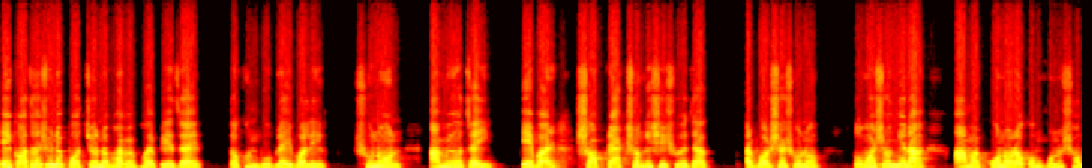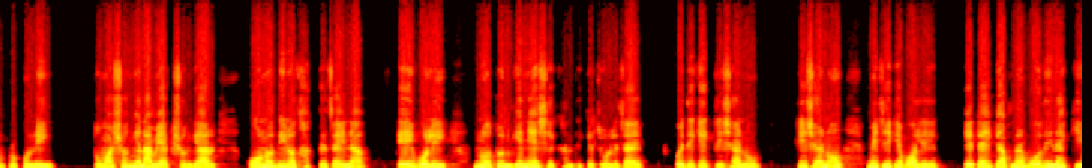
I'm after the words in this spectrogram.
এই কথা শুনে প্রচণ্ড ভাবে ভয় পেয়ে যায়। তখন বুবলাই বলে, শুনুন, আমিও চাই এবার সবটা একসঙ্গে শেষ হয়ে যাক। আর বর্ষা, শোনো, তোমার সঙ্গে না আমার কোনো রকম কোনো সম্পর্ক নেই। তোমার সঙ্গে না আমি একসঙ্গে আর কোনো দিনও থাকতে চাই না। এই বলেই নতুনকে নিয়ে সেখান থেকে চলে যায়। ওইদিকে কৃষাণু কৃষাণু মিঠিকে বলে, এটাই কি আপনার বৌদি নাকি?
